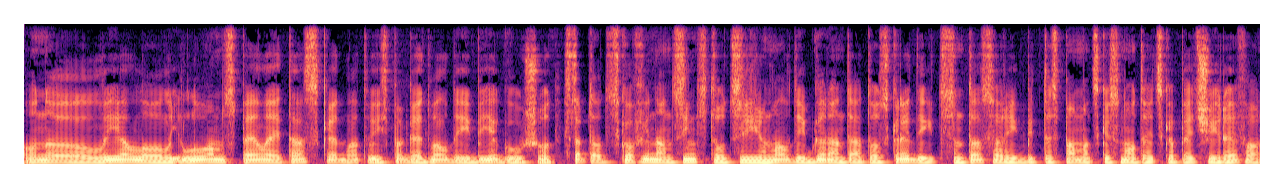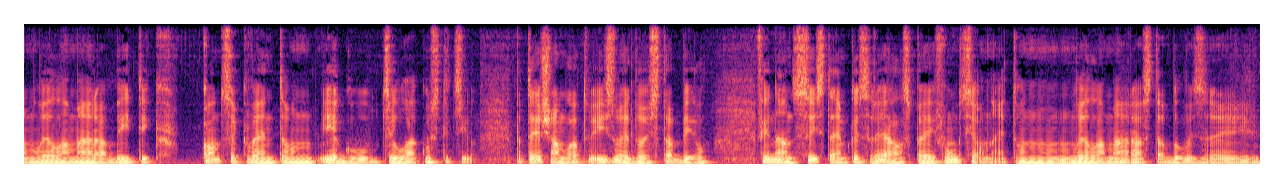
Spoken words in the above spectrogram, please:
Un uh, lielu lomu spēlēja tas, ka Latvijas pagaidu valdība iegūšot starptautisko finansu institūciju un valdību garantētos kredītus, tas arī bija tas pamats, kas noteica, kāpēc šī reforma lielā mērā bija tik konsekventa un iegūta cilvēku uzticību. Patiešām Latvija izveidoja stabilu finansu sistēmu, kas reāli spēja funkcionēt un lielā mērā stabilizēja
